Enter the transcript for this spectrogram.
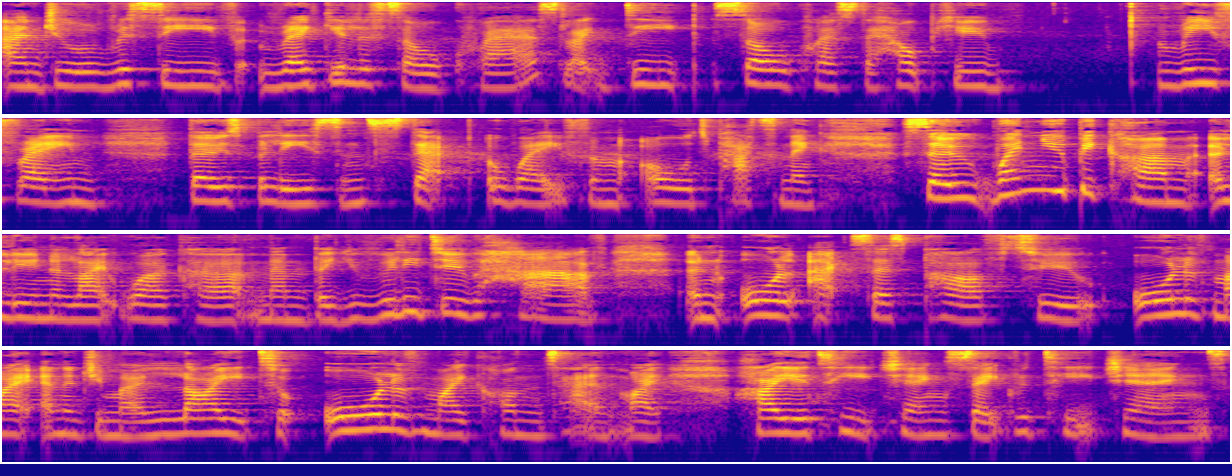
and you'll receive regular soul quests, like deep soul quests to help you reframe those beliefs and step away from old patterning. So, when you become a Lunar Light Worker member, you really do have an all access path to all of my energy, my light, to all of my content, my higher teachings, sacred teachings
